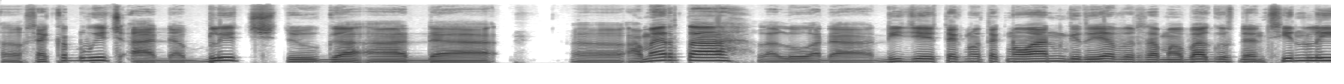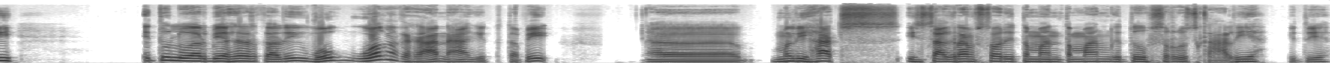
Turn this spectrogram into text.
eh, Sacred Witch ada Bleach juga ada eh, Amerta lalu ada DJ Tekno Teknoan gitu ya bersama Bagus dan Sinli itu luar biasa sekali. Gua gua nggak ke sana gitu tapi eh melihat Instagram story teman-teman gitu seru sekali ya gitu ya.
